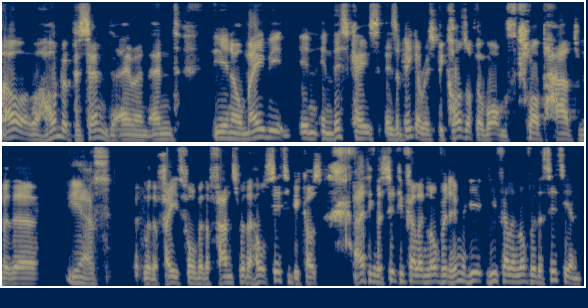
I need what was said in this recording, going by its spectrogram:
Oh, 100%, Eamon. And, you know, maybe in, in this case is a bigger risk because of the warmth Klopp had with the, yes, with the faithful, with the fans, with the whole city, because I think the city fell in love with him. He, he fell in love with the city. And,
